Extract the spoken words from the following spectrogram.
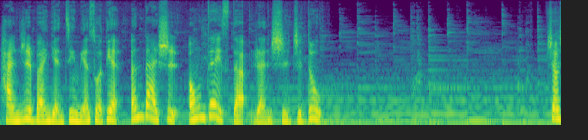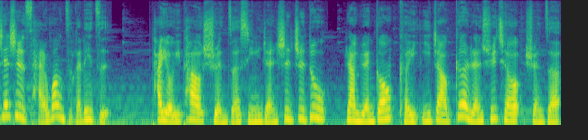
和日本眼镜连锁店恩代士 （OnDays） 的人事制度。首先是财旺子的例子，它有一套选择型人事制度。让员工可以依照个人需求选择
